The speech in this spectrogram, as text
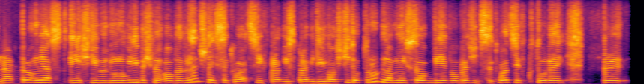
Natomiast jeśli mówilibyśmy o wewnętrznej sytuacji w Prawie i Sprawiedliwości, to trudno mi sobie wyobrazić sytuację, w której przy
